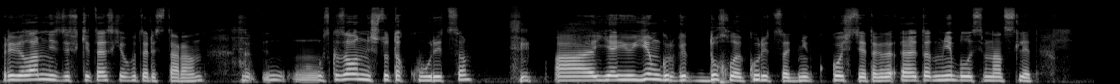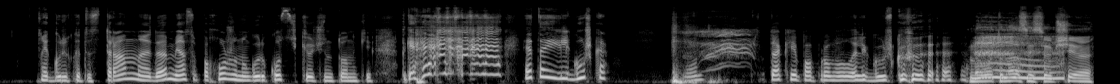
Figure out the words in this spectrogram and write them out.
привела мне здесь в китайский какой-то ресторан, сказала мне, что это курица. А я ее ем, говорю, говорит, дохлая курица, одни кости. Тогда, а это мне было 17 лет. Я говорю, это странное, да, мясо похоже, но, говорю, косточки очень тонкие. Такая, «Ха-ха-ха, это и лягушка. Вот. Так я попробовала лягушку. Ну вот у нас есть вообще...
